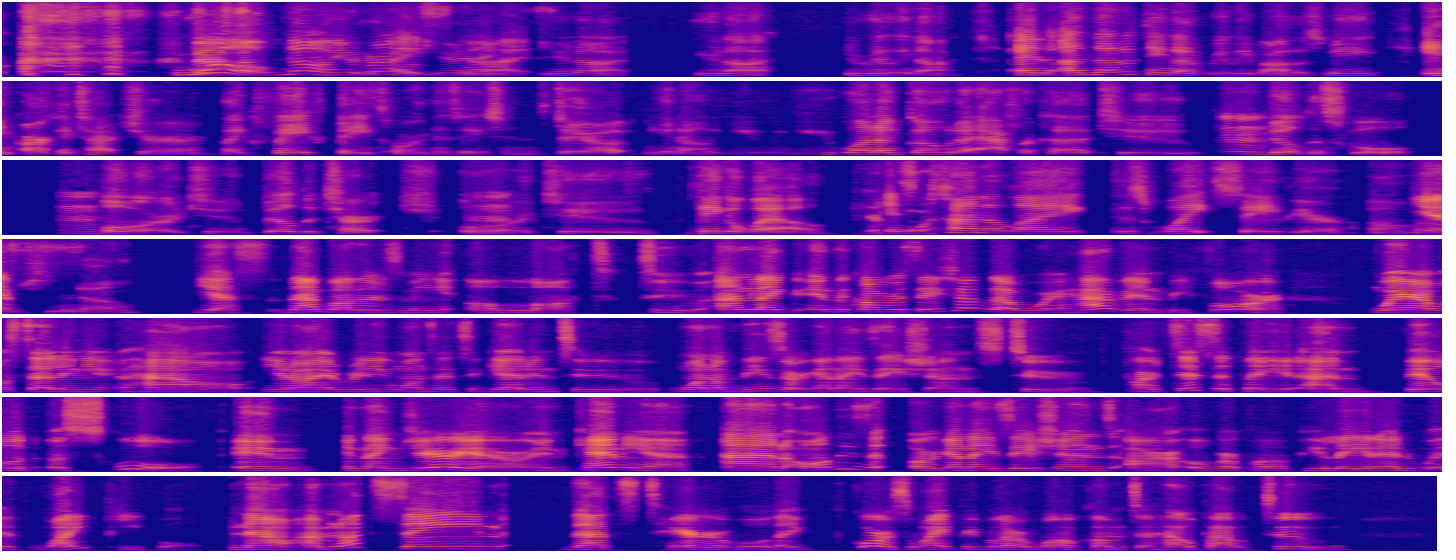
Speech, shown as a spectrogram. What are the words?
no no you're right you're not you're not you're not you're really not. And another thing that really bothers me in architecture, like faith-based organizations, they're you know, you you want to go to Africa to mm. build a school. Mm. Or to build a church, mm. or to dig a well. It's kind of like this white savior almost, yes. you know? Yes, that bothers me a lot too. And like in the conversation that we're having before, where I was telling you how, you know, I really wanted to get into one of these organizations to participate and build a school in, in Nigeria or in Kenya. And all these organizations are overpopulated with white people. Now, I'm not saying that's terrible. Like, of course, white people are welcome to help out too.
